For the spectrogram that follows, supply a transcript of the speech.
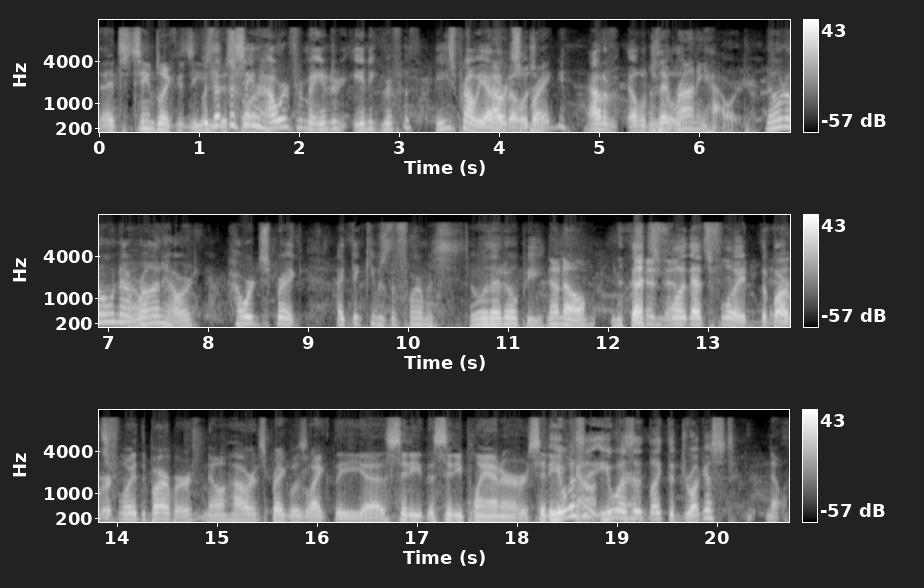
It seems like it's easy. was that the score. same Howard from Andrew, Andy Griffith? He's probably out Howard of eligible. Sprague? Out of Was that Ronnie Howard? No, no, not No? Ron Howard. Howard Sprague. I think he was the pharmacist. Oh, that Opie. No, no. That's No. Floyd, that's Floyd, the barber. That's Floyd the barber. No, Howard Sprague was like the uh, city, the city planner or city. he wasn't. He wasn't like the druggist. No.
